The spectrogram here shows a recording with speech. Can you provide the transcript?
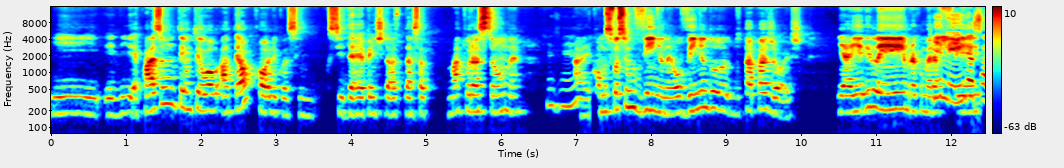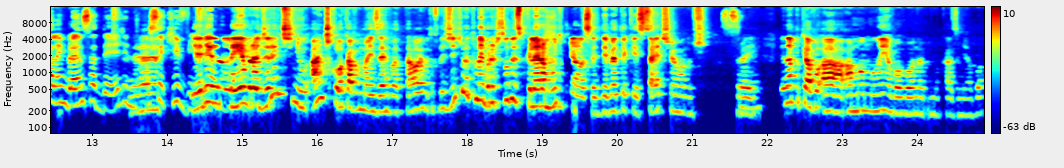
E ele é quase um, tem um teor até alcoólico, assim, se de repente dá, dessa maturação, né? Uhum. Aí, como se fosse um vinho, né? O vinho do, do Tapajós. E aí ele lembra como era Que linda feito. essa lembrança dele. É. Nossa, que vida. E ele lembra direitinho. Ah, a gente colocava uma erva tal. Eu falei, gente, mas tu lembra de tudo isso? Porque ele era muito criança. Ele devia ter, que Sete anos, por aí. E não é porque a, a, a, mamãe, a vovó, no caso, minha avó,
